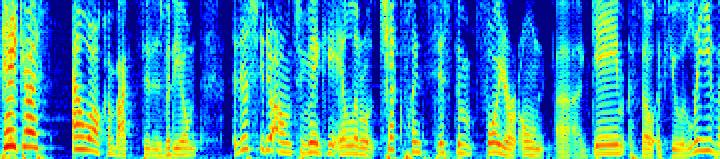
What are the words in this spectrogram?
Hey guys, and welcome back to this video. In this video, I want to be making a little checkpoint system for your own uh, game. So if you leave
